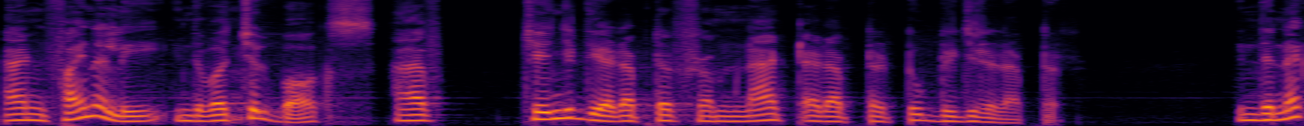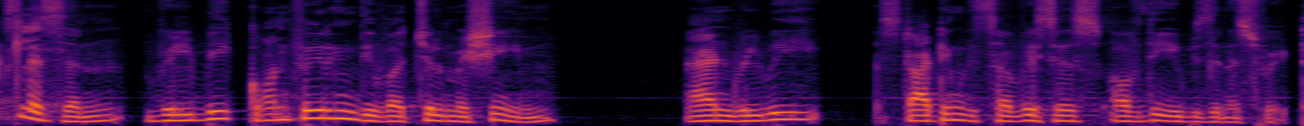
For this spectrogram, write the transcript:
And finally in the virtual box I have changed the adapter from NAT adapter to bridge adapter. In the next lesson, we'll be configuring the virtual machine and we'll be starting the services of the eBusiness suite.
